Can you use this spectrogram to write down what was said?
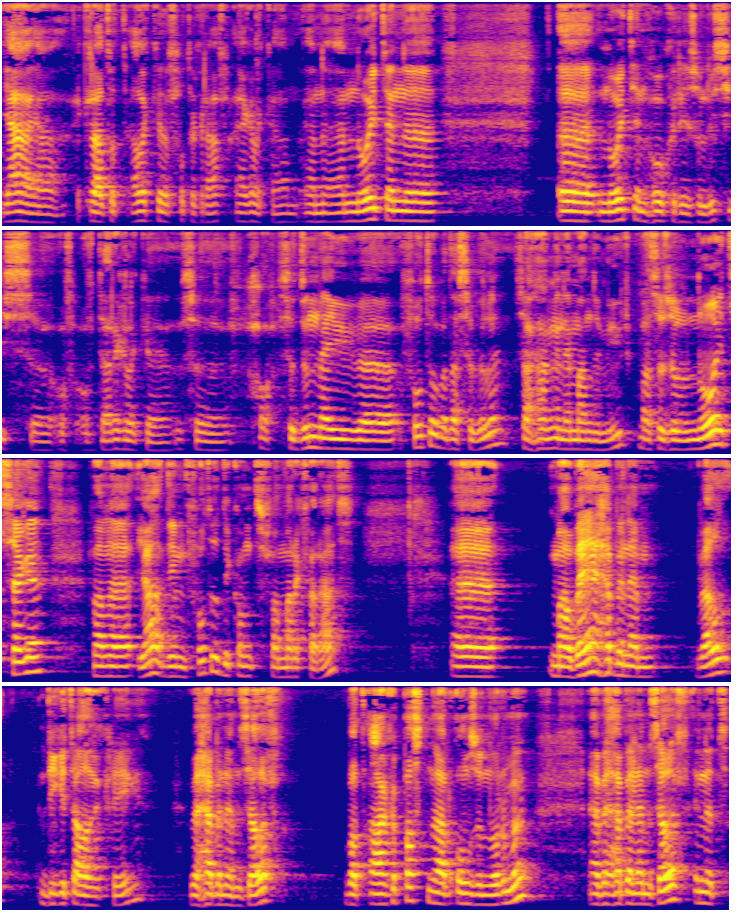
ja, ja. Ik raad het elke fotograaf eigenlijk aan. En, en nooit in... eh, eh, nooit in hoge resoluties eh, of, of dergelijke. Ze, goh, ze doen met uw eh, foto wat dat ze willen. Ze hangen hem aan de muur. Maar ze zullen nooit zeggen van... ja, die foto die komt van Mark Varaas. Eh, maar wij hebben hem wel digitaal gekregen. We hebben hem zelf wat aangepast naar onze normen. En we hebben hem zelf in het...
